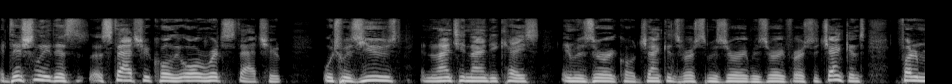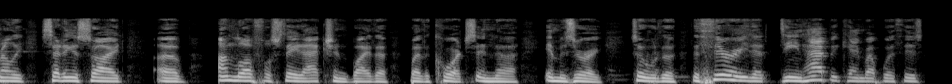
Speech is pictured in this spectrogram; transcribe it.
Additionally, there's a statute called the All Writs Statute, which was used in the 1990 case in Missouri called Jenkins versus Missouri, Missouri versus Jenkins, fundamentally setting aside uh, unlawful state action by the by the courts in uh, in Missouri. So the the theory that Dean Happy came up with is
